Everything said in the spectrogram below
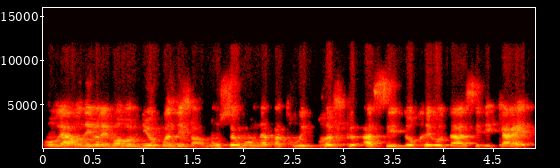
on, là, on est vraiment revenu au point de départ. Non seulement on n'a pas trouvé de preuve que AC, Dochelota AC, des carettes,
